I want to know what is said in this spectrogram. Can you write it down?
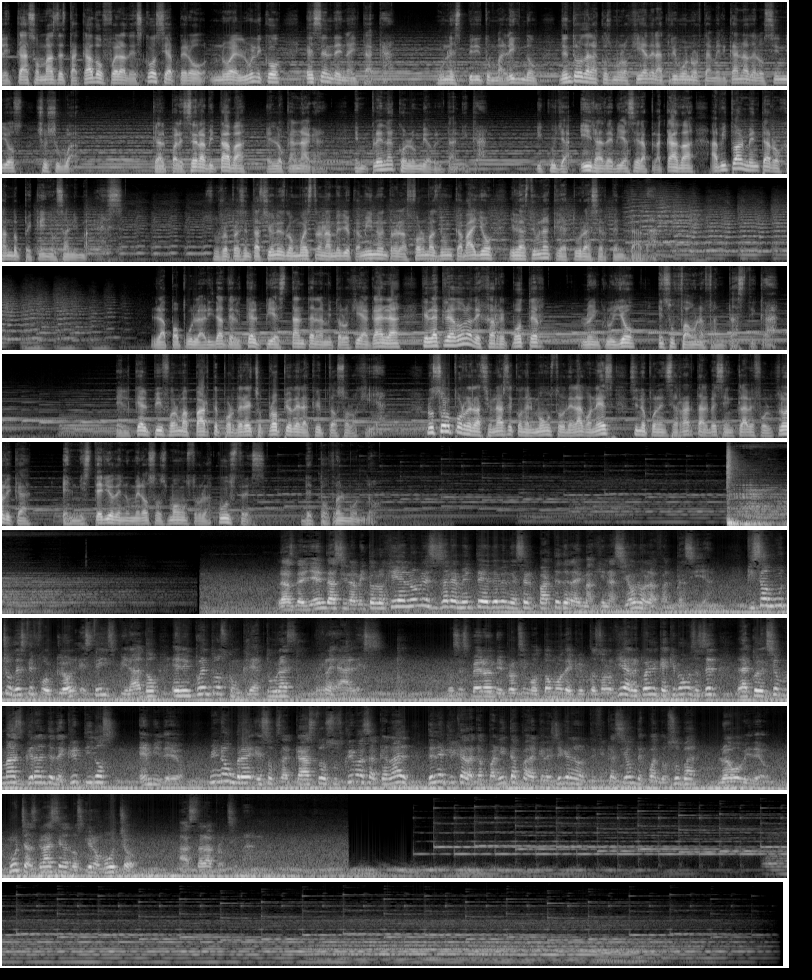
El caso más destacado fuera de Escocia, pero no el único, es el de Naitaka, un espíritu maligno dentro de la cosmología de la tribu norteamericana de los indios Shushuwa, que al parecer habitaba en Okanagan, en plena Columbia Británica, y cuya ira debía ser aplacada habitualmente arrojando pequeños animales. Sus representaciones lo muestran a medio camino entre las formas de un caballo y las de una criatura serpentada. La popularidad del Kelpie es tanta en la mitología gala que la creadora de Harry Potter lo incluyó en su fauna fantástica. El Kelpie forma parte por derecho propio de la criptozoología, no solo por relacionarse con el monstruo del lago Ness, sino por encerrar tal vez en clave folclórica el misterio de numerosos monstruos lacustres de todo el mundo. Las leyendas y la mitología no necesariamente deben de ser parte de la imaginación o la fantasía. Quizá mucho de este folclore esté inspirado en encuentros con criaturas reales. Los espero en mi próximo tomo de criptozoología. Recuerden que aquí vamos a hacer la colección más grande de críptidos en video. Mi nombre es Oxlack Castro, suscríbanse al canal, denle click a la campanita para que les llegue la notificación de cuando suba nuevo video. Muchas gracias, los quiero mucho. Hasta la próxima.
